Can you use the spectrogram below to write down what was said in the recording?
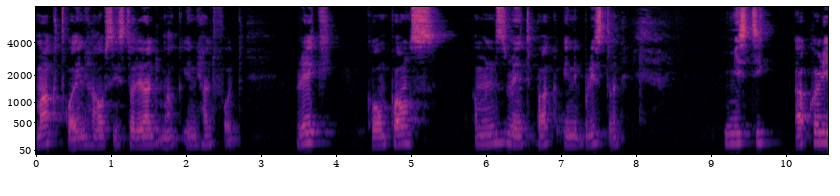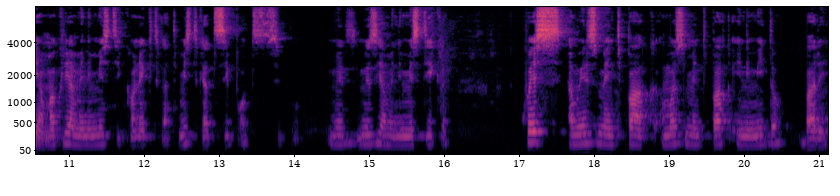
Mark Twain House History Landmark in Hartford. Lake Compounds Amusement Park in Bristol. Mystic Aquarium Aquarium in Mystic Connecticut. Mystic Seaport Museum in Mystic. Quest Amusement Park Amusement Park in Middlebury.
